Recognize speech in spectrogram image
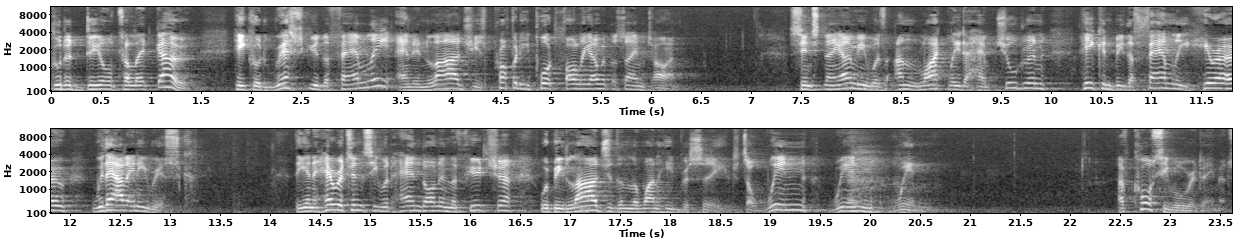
good a deal to let go. He could rescue the family and enlarge his property portfolio at the same time. Since Naomi was unlikely to have children, he can be the family hero without any risk. The inheritance he would hand on in the future would be larger than the one he'd received. It's a win, win, win. Of course, he will redeem it.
